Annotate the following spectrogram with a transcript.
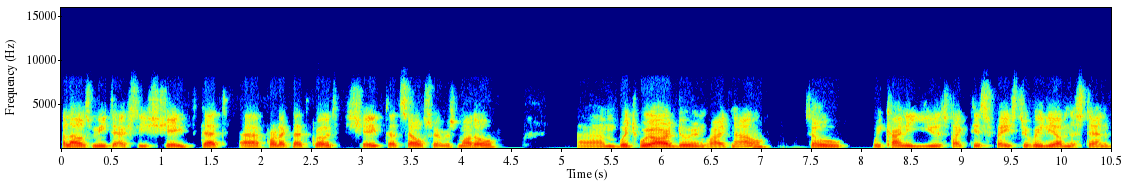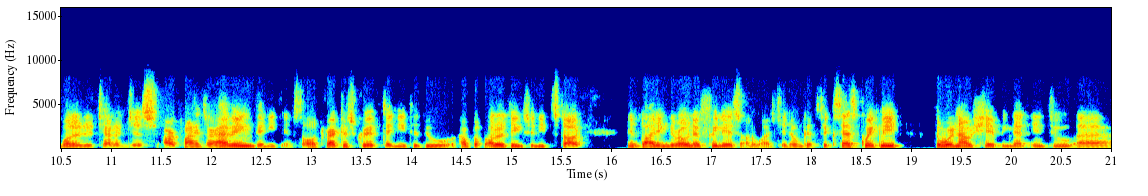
allows me to actually shape that uh, product that growth, shape that self-service model, um, which we are doing right now. So we kind of use like this phase to really understand what are the challenges our clients are having. They need to install a tracker script. They need to do a couple of other things. They need to start inviting their own affiliates, otherwise they don't get success quickly. So we're now shaping that into uh,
